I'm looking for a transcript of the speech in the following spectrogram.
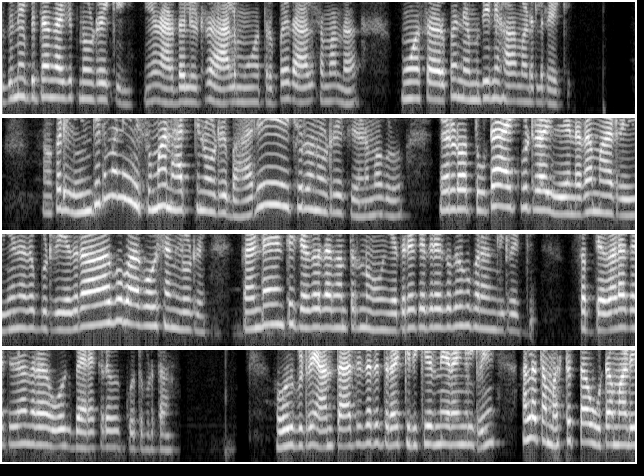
ಇದನ್ನೇ ಬಿದ್ದಂಗ ಆಗಿತ್ತು ನೋಡ್ರಿ ಆಕಿ. ಏನ್ ಅರ್ಧ ಲೀಟ್ರ್ ಹಾಲು ಮೂವತ್ತು ರೂಪಾಯಿ ಹಾಲು ಸಂಬಂಧ. ಮೂವತ್ತು ಸಾವಿರ ರೂಪಾಯಿ ನೆಮ್ಮದಿನೇ ಹಾಳು ಮಾಡಿದ್ರಿ ಆಕಿ. ಆ ಕಡೆ ಹಿಂದಿನ ಮನೆ ಸುಮಾನ್ ಹಾಕ್ತಿ ನೋಡ್ರಿ, ಭಾರಿ ಚಲೋ ನೋಡ್ರಿ ಹೆಣ್ಮಗಳು. ಎರಡು ಹೊತ್ತು ಊಟ ಹಾಕ್ಬಿಟ್ರ ಏನಾರ ಮಾಡ್ರಿ, ಏನಾರ ಬಿಡ್ರಿ, ಎದ್ರಾಗೂ ಭಾಗವಹಿಸಂಗ್ ನೋಡ್ರಿ. ಗಂಡ ಹೆಂಡತಿ ಜಗಳದಾಗಂತ್ರು ಎದ್ರಾಗ ಎದ್ರಾಗದ್ರಾಗೂ ಬರಂಗಿಲ್ರಿ ಆಕಿ ಸ್ವಲ್ಪ ಜಗಳ ಆಗತ್ತಿದ ಅಂದ್ರೆ ಹೋಗಿ ಬೇರೆ ಕಡೆ ಹೋಗಿ ಕೂತ್ ಬಿಡ್ತಾ ಹೌದು ಬಿಡ್ರಿ, ಅಂತ ಆತಿದ್ರ ಕಿರಿಕಿರಿನೇ ಇರಂಗಿಲ್ರಿ. ಅಲ್ಲ ತಮ್ಮ ಅಷ್ಟಕ್ಕೆ ತಾವು ಊಟ ಮಾಡಿ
